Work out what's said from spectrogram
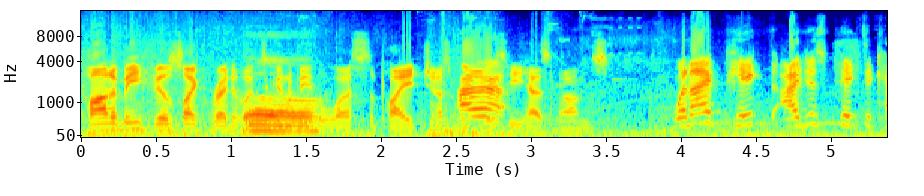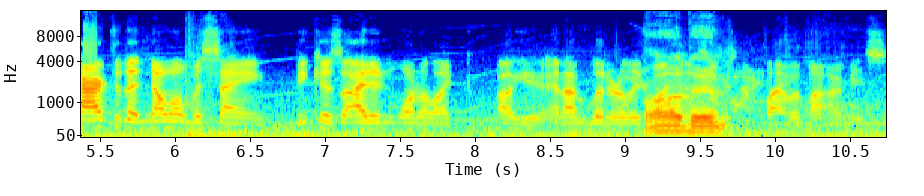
Part of me feels like Red Hood's gonna be Oh. the worst to play just because he has guns. When I picked, I just picked a character that no one was saying because I didn't want to like argue, and I'm literally Oh, fine dude. with playing with my homies.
